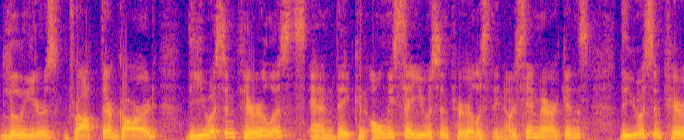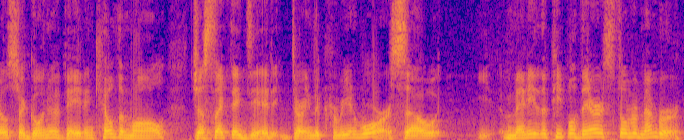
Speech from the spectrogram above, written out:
the leaders drop their guard, the U.S. imperialists, and they can only say U.S. imperialists, they now say Americans, the U.S. imperialists are going to invade and kill them all just like they did during the Korean War. So many of the people there still remember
